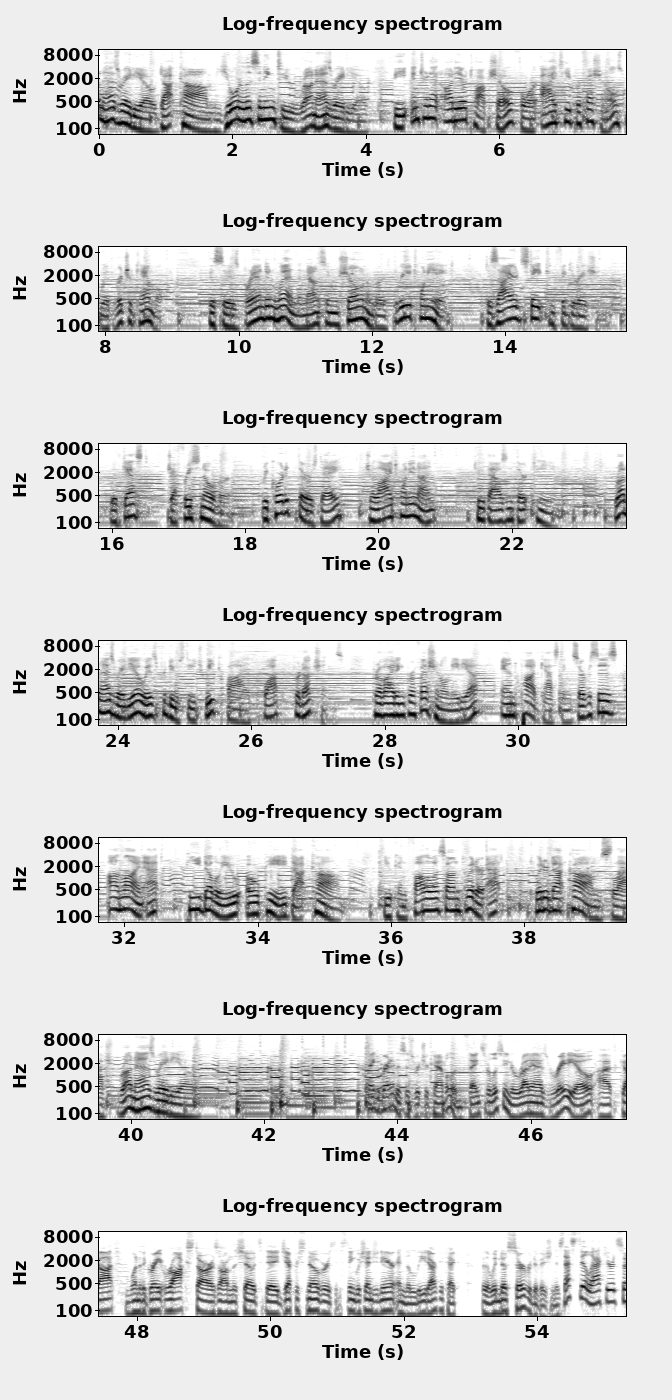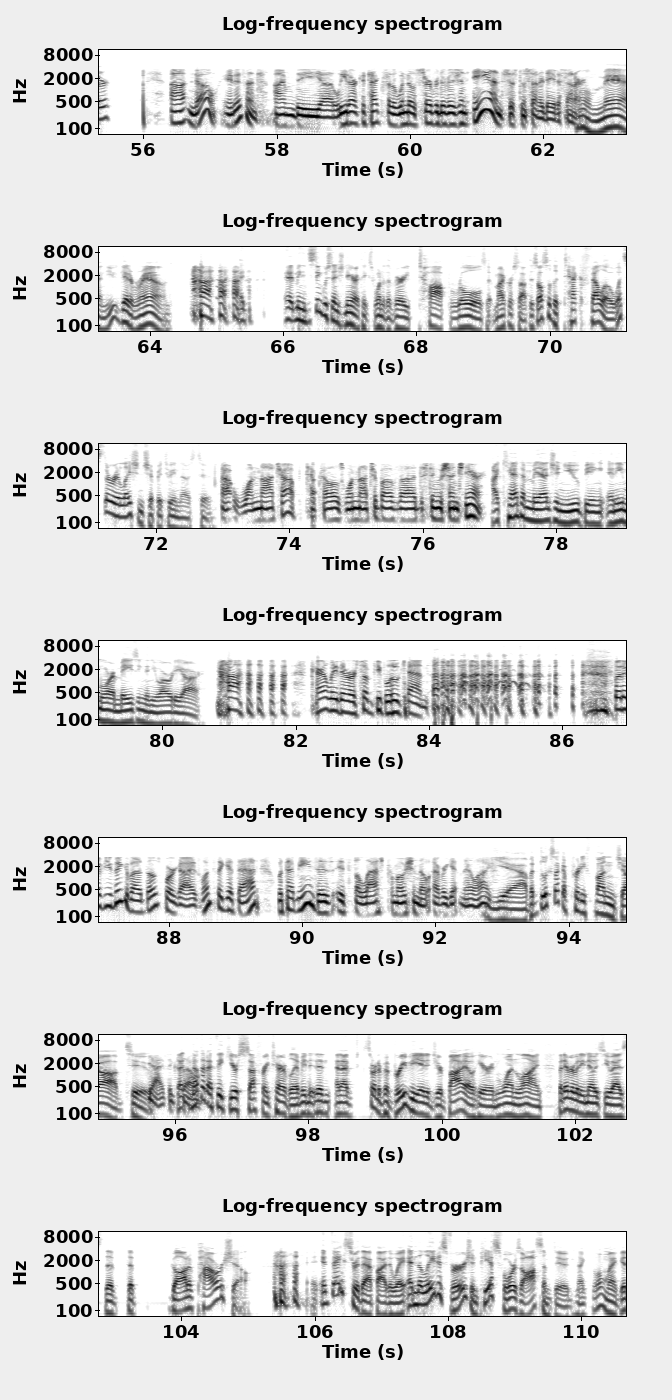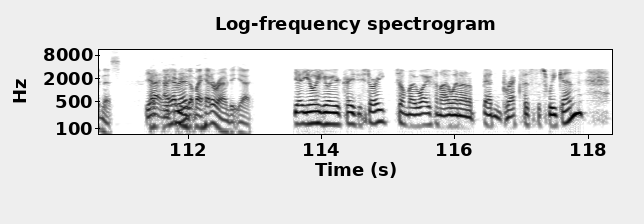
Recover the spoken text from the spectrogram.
Runasradio.com, you're listening to Run As Radio, the internet audio talk show for IT professionals with Richard Campbell. This is Brandon Wen announcing show number 328, Desired State Configuration, with guest Jeffrey Snover, recorded Thursday, July 29th, 2013. Run As Radio is produced each week by PWOP Productions providing professional media and podcasting services online at pwop.com. You can follow us on Twitter at twitter.com slash runasradio. Thank you, Brandon. This is Richard Campbell, and thanks for listening to Run As Radio. I've got one of the great rock stars on the show today. Jeffrey Snover is the distinguished engineer and the lead architect for the Windows Server Division. Is that still accurate, sir? Uh, no, it isn't. I'm the uh, lead architect for the Windows Server Division and System Center Data Center. Oh man, you get around. I, I, mean, distinguished engineer, I think, is one of the very top roles at Microsoft. There's also the Tech Fellow. What's the relationship between those two? Uh, one notch up. Tech Fellow is one notch above uh, distinguished engineer. I can't imagine you being any more amazing than you already are. Apparently, there are some people who can. but if you think about it, those poor guys, once they get that, what that means is it's the last promotion they'll ever get in their life. Yeah, but it looks like a pretty fun job too. Yeah, I think so. Not that I think you're suffering terribly. I mean, it, and I've sort of abbreviated your bio here in one line, but everybody knows you as the the god of PowerShell. and thanks for that, by the way. And the latest version, PS4 is awesome, dude. Like, oh my goodness. Yeah, I, I haven't even got my head around it yet. Yeah, you know, you know your crazy story. So my wife and I went on a bed and breakfast this weekend,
